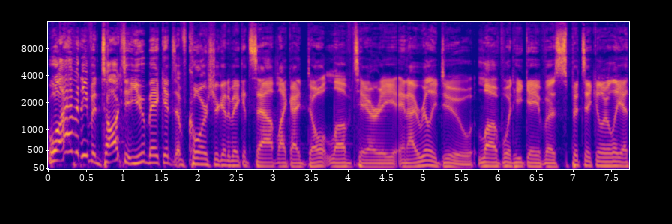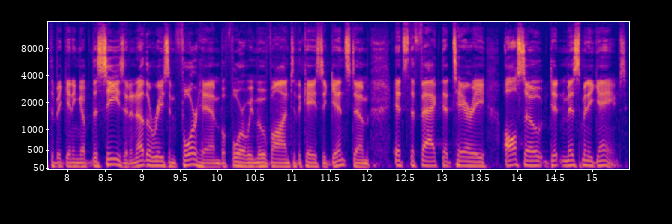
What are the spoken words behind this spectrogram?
Well, I haven't even talked to you. Make it, of course, you're going to make it sound like I don't love Terry, and I really do love what he gave us, particularly at the beginning of the season. Another reason for him, before we move on to the case against him, it's the fact that Terry also didn't miss many games.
